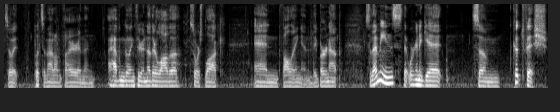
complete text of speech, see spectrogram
So it puts them out on fire and then i have them going through another lava source block and falling and they burn up. So that means that we're going to get some cooked fish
